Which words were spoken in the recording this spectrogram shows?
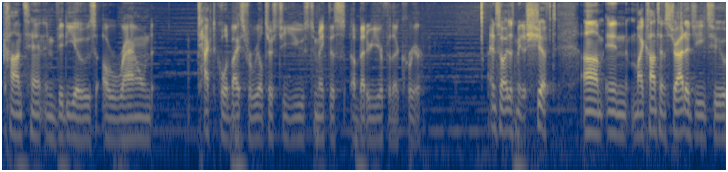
content and videos around tactical advice for realtors to use to make this a better year for their career and so I just made a shift um, in my content strategy to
